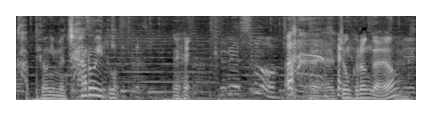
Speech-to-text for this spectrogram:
가평이면 차로 이동. 네, 그래서 네, 좀 그런가요? 네,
